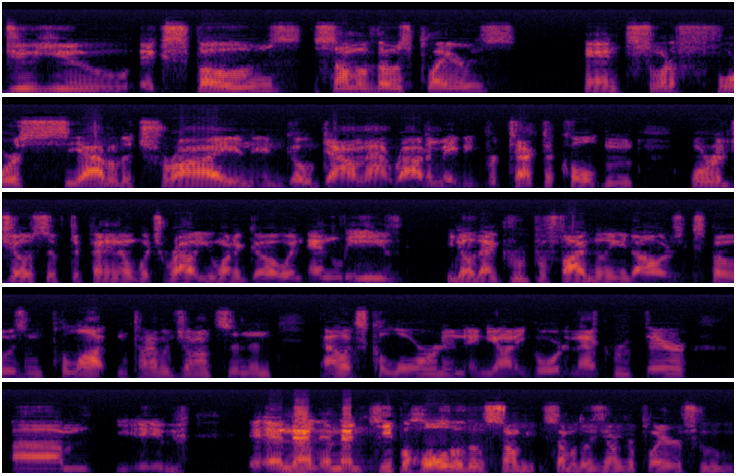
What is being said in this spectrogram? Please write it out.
do you expose some of those players and sort of force Seattle to try and, and go down that route and maybe protect a Colton or a Joseph, depending on which route you want to go, and, and leave, you know, that group of $5 million exposed and Palat and Tyler Johnson and, Alex Killorn and, and Yanni Gourde in that group there. Um, and then and then keep a hold of those some some of those younger players who,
